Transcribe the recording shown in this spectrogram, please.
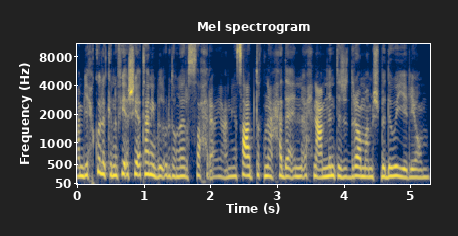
عم بيحكوا لك إنه في أشياء تانية بالأردن غير الصحراء. يعني صعب تقنع حدا إنه إحنا عم ننتج دراما مش بدوية اليوم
